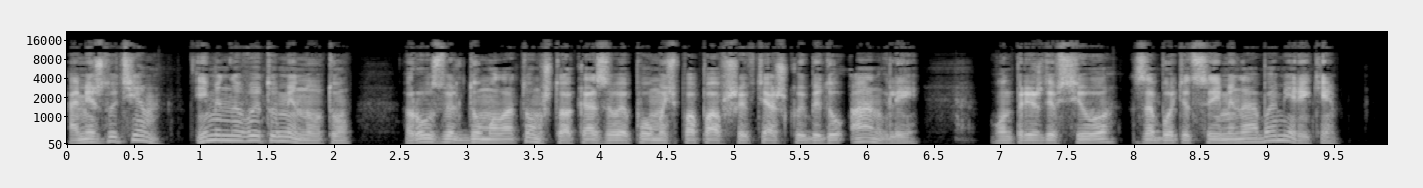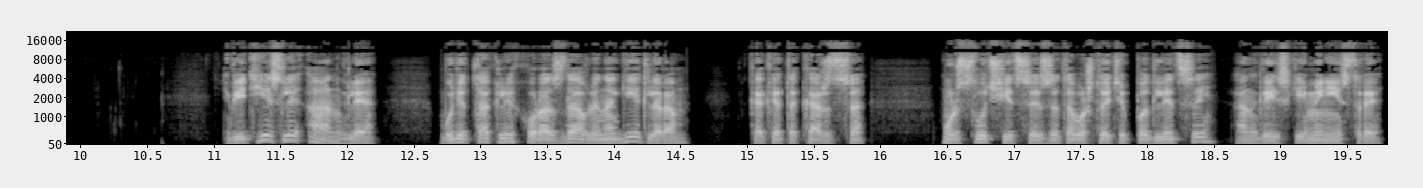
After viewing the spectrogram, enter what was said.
А между тем, именно в эту минуту Рузвельт думал о том, что, оказывая помощь попавшей в тяжкую беду Англии, он прежде всего заботится именно об Америке. Ведь если Англия будет так легко раздавлена Гитлером, как это, кажется, может случиться из-за того, что эти подлецы, английские министры,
